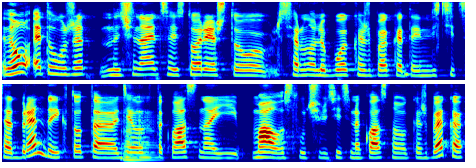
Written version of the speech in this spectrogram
Ну, это уже начинается история, что все равно любой кэшбэк — это инвестиция от бренда, и кто-то делает uh-huh. это классно, и мало случаев действительно классного кэшбэка.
